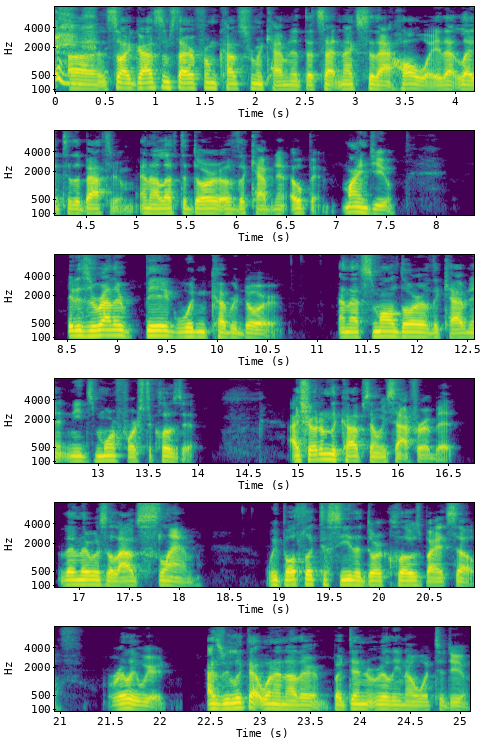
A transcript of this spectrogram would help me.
uh, so I grabbed some styrofoam cups from a cabinet that sat next to that hallway that led to the bathroom, and I left the door of the cabinet open. Mind you, it is a rather big wooden cupboard door, and that small door of the cabinet needs more force to close it. I showed him the cups and we sat for a bit. Then there was a loud slam. We both looked to see the door close by itself. Really weird. as we looked at one another but didn't really know what to do.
